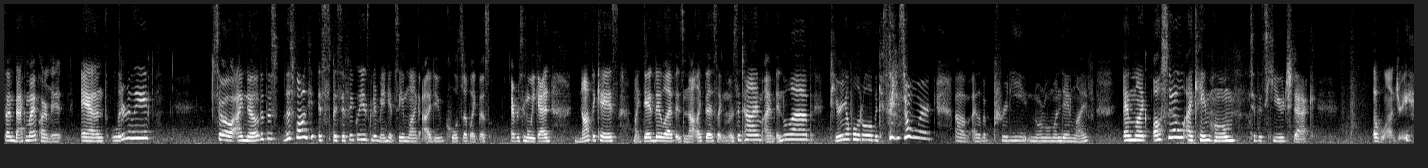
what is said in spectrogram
So I'm back in my apartment and literally so I know that this this vlog is specifically is gonna make it seem like I do cool stuff like this every single weekend. Not the case. My day-to-day life is not like this. Like most of the time I'm in the lab tearing up a little because things don't work. Um, I live a pretty normal mundane life. And like also I came home to this huge stack of laundry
